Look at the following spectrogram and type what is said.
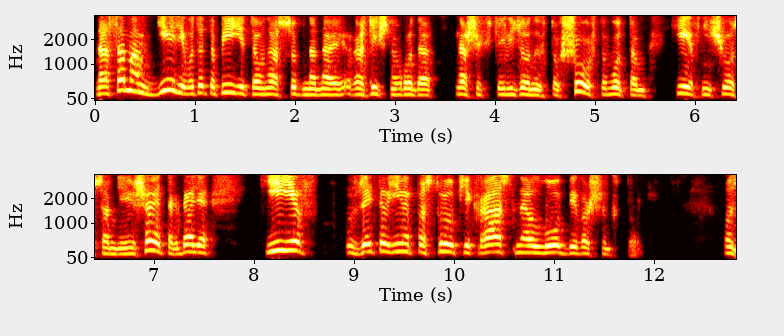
На самом деле, вот это принято у нас, особенно на различного рода наших телевизионных ток-шоу, что вот там Киев ничего сам не решает и так далее. Киев за это время построил прекрасное лобби в Вашингтоне. Он,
